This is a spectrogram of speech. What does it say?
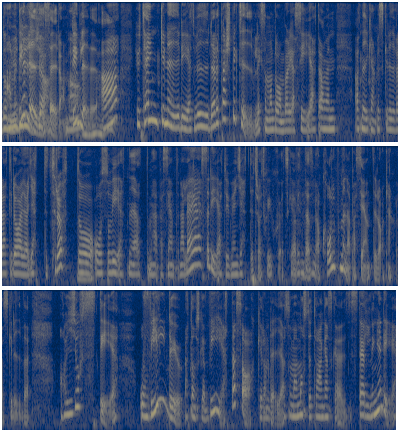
De ja, men det blir det, säger de. Ja. Det blir det. Ja. Hur tänker ni i det ett vidare perspektiv? Liksom om de börjar se att, ja, men, att ni kanske skriver att idag är jag jättetrött och, och så vet ni att de här patienterna läser det, att du är en jättetrött sjuksköterska. Jag vet inte ens om jag har koll på mina patienter idag, kanske jag skriver. Ja, just det. Och vill du att de ska veta saker om dig, alltså man måste ta en ganska ställning i det.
